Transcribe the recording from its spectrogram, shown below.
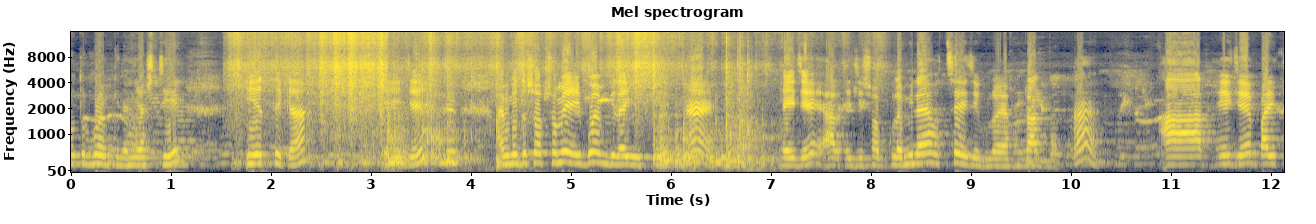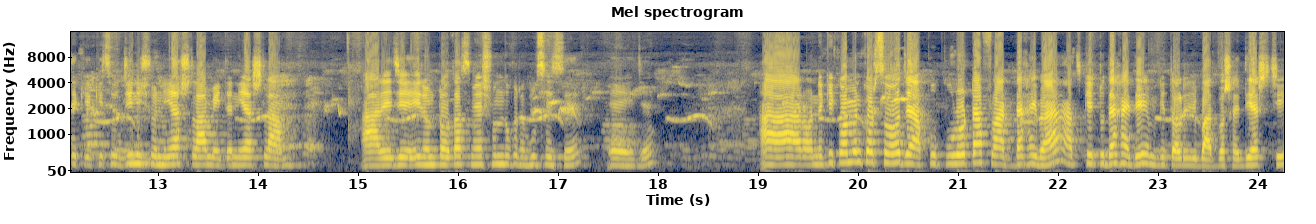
নতুন বয়ম কিনে নিয়ে আসছি। ইয়ের থেকে, এই যে, আমি কিন্তু সবসময় এই বয়মগুলা ইউজ করি হ্যাঁ। এই যে, আর এই যে সবগুলো মিলাই হচ্ছে, এই যেগুলো এখন রাখব হ্যাঁ। আর এই যে বাড়ি থেকে কিছু জিনিসও নিয়ে আসলাম, এটা নিয়ে আসলাম। আর এই যে এরকমটাও তাসমিয়া সুন্দর করে গুছাইছে, এই যে। আর অনেকে কমেন্ট করছ যে আপু পুরোটা ফ্ল্যাট দেখাইবা। আজকে একটু দেখাই দিই, আমি কিন্তু অলরেডি বাদ বসাই দিয়ে আসছি।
